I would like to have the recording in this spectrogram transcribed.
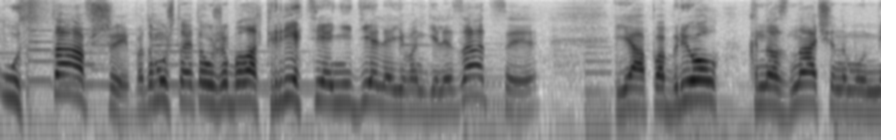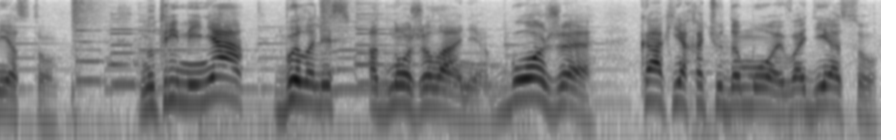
уставший, потому что это уже была третья неделя евангелизации, я побрел к назначенному месту. Внутри меня было лишь одно желание. Боже, как я хочу домой, в Одессу,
